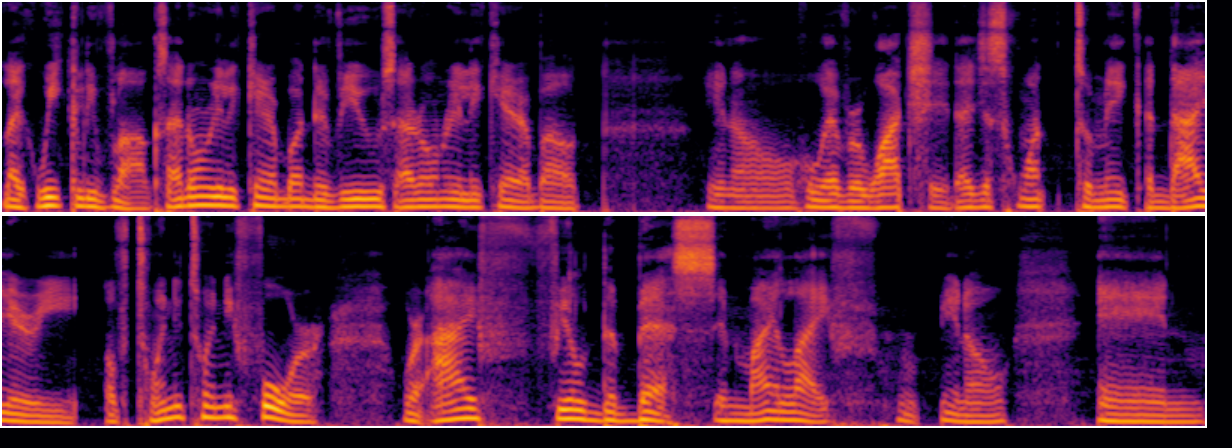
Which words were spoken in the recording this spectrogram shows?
like weekly vlogs i don't really care about the views i don't really care about you know whoever watch it i just want to make a diary of 2024 where i feel the best in my life you know and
